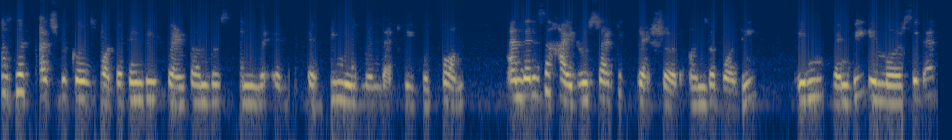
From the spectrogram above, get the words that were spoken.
course, the touch, because water can be felt on the skin every movement that we perform, and there is a hydrostatic pressure on the body in when we immerse it at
